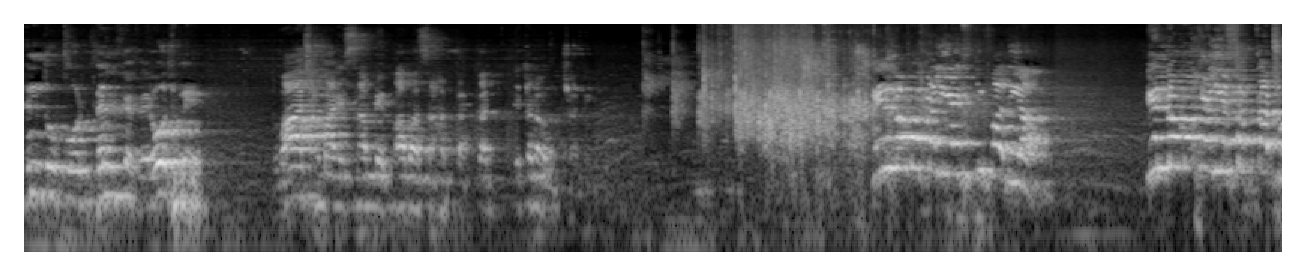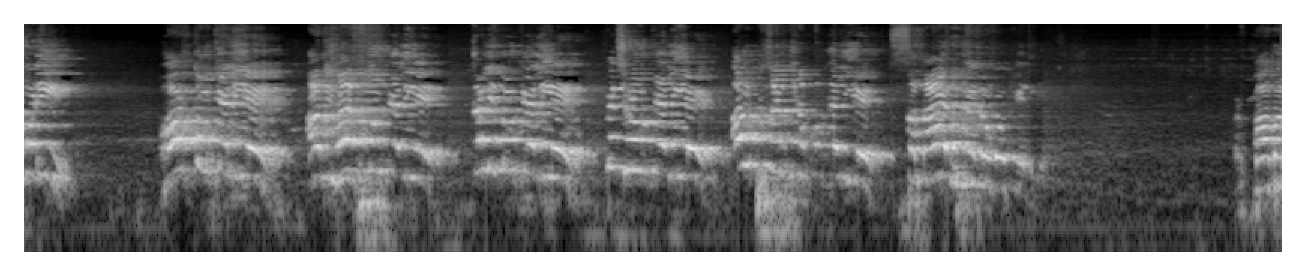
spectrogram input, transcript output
हिंदू कोर्ट बिल के विरोध में तो आज हमारे सामने बाबा साहब का कद इतना ऊँचा नहीं। किन लोगों के लिए इस्तीफा दिया। किन लोगों के लिए सत्ता छोड़ी। आदिवासियों के लिए, दलितों के लिए, पिछड़ों के लिए, अल्पसंख्यकों के लिए, सताए हुए लोगों के लिए। और बाबा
